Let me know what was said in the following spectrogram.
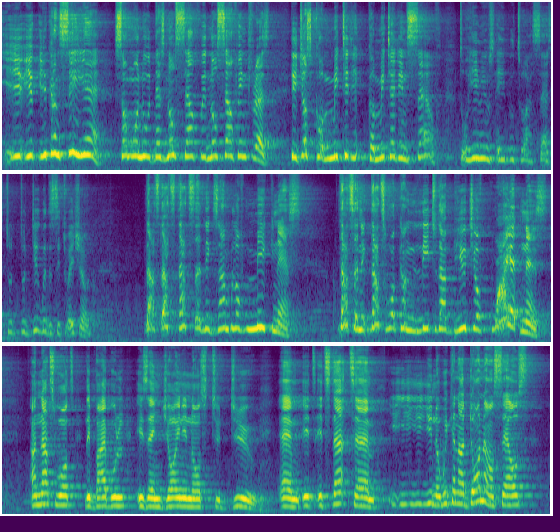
You, you, you can see here someone who there's no self with no self-interest. He just committed, committed himself to him he was able to assess, to, to deal with the situation. That's, that's, that's an example of meekness. That's, an, that's what can lead to that beauty of quietness. And that's what the Bible is enjoining us to do. Um, it, it's that, um, you, you know, we can adorn ourselves,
